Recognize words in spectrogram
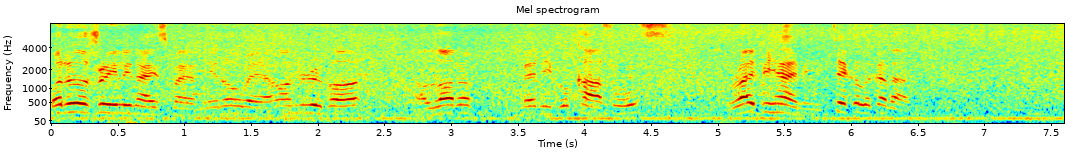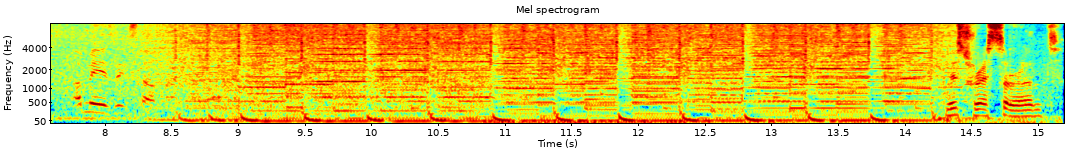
But it was really nice, man. You know, we're on the river. A lot of medieval castles right behind me. Take a look at that. Amazing stuff. This restaurant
